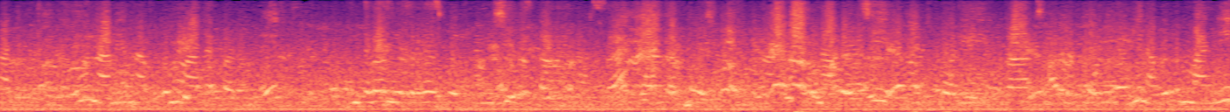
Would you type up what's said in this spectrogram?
నాకు. నా మీద నా కుటుంబం ఆధారపడి ఉంది. ఇంతలో మీరు ప్రవేశపెట్టిన మిషన్ ఇస్తామన్నారు సార్ దాని నాకు వచ్చి పెట్టుకొని ఒక చిన్న పెట్టుకొని నా కుటుంబాన్ని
